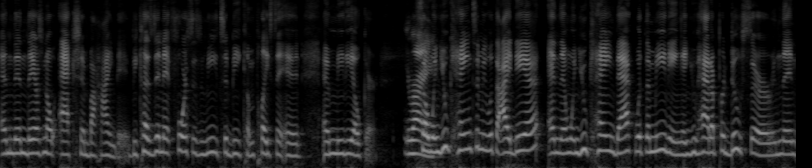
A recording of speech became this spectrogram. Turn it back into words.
and then there's no action behind it because then it forces me to be complacent and, and mediocre. Right. So when you came to me with the idea and then when you came back with the meeting and you had a producer and then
